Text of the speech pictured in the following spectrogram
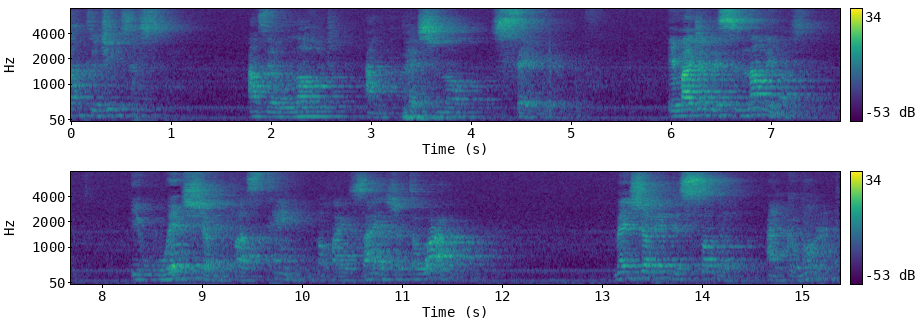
Come to Jesus as a Lord and personal Savior. Imagine the synonymous equation in verse 10 of Isaiah chapter 1, mentioning the Sodom and Gomorrah.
